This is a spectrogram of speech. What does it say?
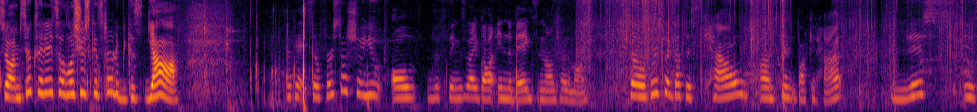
So I'm so excited. So let's just get started because yeah. Okay, so first I'll show you all the things that I got in the bags, and I'll try them on. So first I got this cow um, print bucket hat. This is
